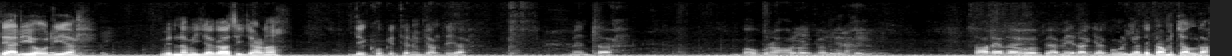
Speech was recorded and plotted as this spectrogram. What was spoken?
ਤਿਆਰੀ ਹੋ ਰਹੀ ਆ। ਵੀ ਨਵੀਂ ਜਗ੍ਹਾ ਅਸੀਂ ਜਾਣਾ। ਦੇਖੋ ਕਿੱਥੇ ਨੂੰ ਜਾਂਦੇ ਆ। ਮੈਂ ਤਾਂ ਬਹੁਤ ਬੁਰਾ ਹਾਲ ਹੋਇਆ ਪਿਆ ਮੇਰਾ। ਸਾਰਿਆਂ ਦਾ ਹੋਇਆ ਪਿਆ, ਮੇਰਾ ਗਿਆ ਗੋਲੀਆਂ ਤੇ ਕੰਮ ਚੱਲਦਾ।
